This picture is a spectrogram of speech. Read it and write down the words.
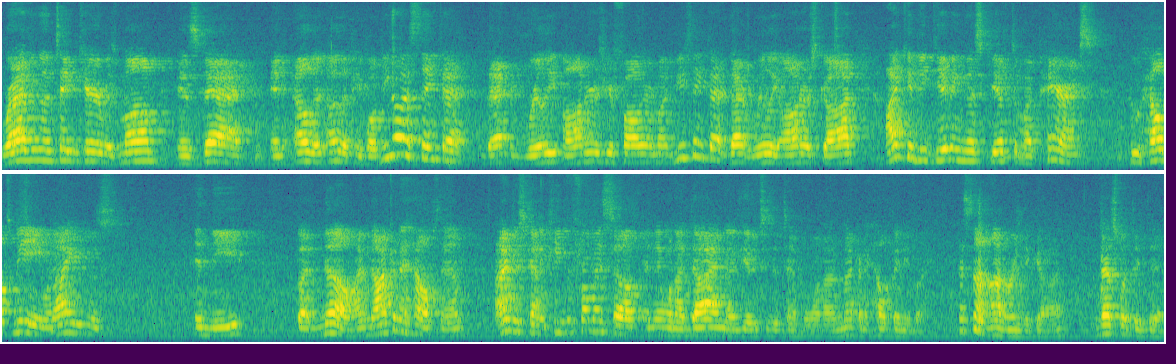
Rather than taking care of his mom and his dad and other, other people. Do you guys think that that really honors your father and mother? Do you think that that really honors God? I could be giving this gift to my parents who helped me when I was in need, but no, I'm not going to help them. I'm just going to keep it for myself, and then when I die, I'm going to give it to the temple, and I'm not going to help anybody. That's not honoring to God. That's what they did.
